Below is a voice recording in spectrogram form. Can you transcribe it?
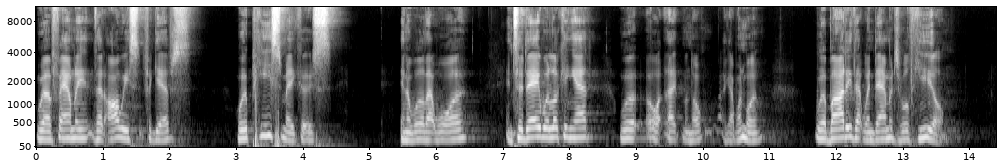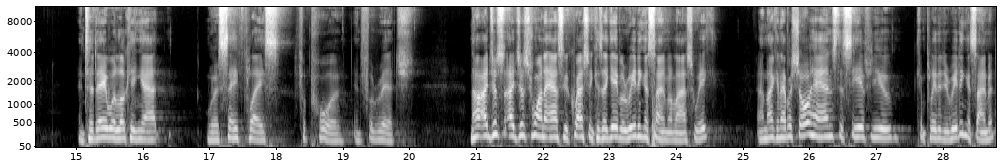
We're a family that always forgives. We're peacemakers in a world at war. And today we're looking at, we're, oh, I, no, I got one more. We're a body that, when damaged, will heal. And today we're looking at we're a safe place for poor and for rich. Now, I just, I just want to ask you a question because I gave a reading assignment last week. And I'm not going to have a show of hands to see if you completed your reading assignment.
